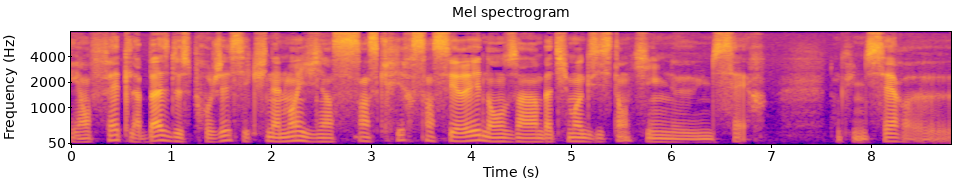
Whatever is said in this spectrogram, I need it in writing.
Et en fait, la base de ce projet, c'est que finalement, il vient s'inscrire, s'insérer dans un bâtiment existant qui est une, serre. Donc une serre euh,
